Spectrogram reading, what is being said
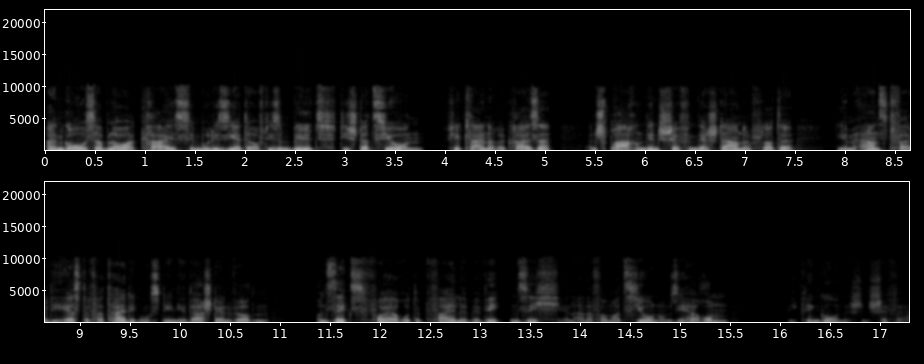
Ein großer blauer Kreis symbolisierte auf diesem Bild die Station, vier kleinere Kreise entsprachen den Schiffen der Sternenflotte, die im Ernstfall die erste Verteidigungslinie darstellen würden, und sechs feuerrote Pfeile bewegten sich in einer Formation um sie herum, die klingonischen Schiffe.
